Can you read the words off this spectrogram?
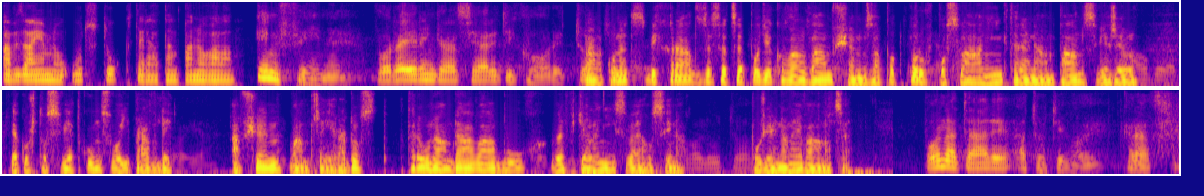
a vzájemnou úctu, která tam panovala. A nakonec bych rád ze srdce poděkoval vám všem za podporu v poslání, které nám pán svěřil, jakožto svědkům svojí pravdy. A všem vám přeji radost, kterou nám dává Bůh ve vtělení svého syna. Požehnané Vánoce. Buon Natale a tutti voi. Grazie.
